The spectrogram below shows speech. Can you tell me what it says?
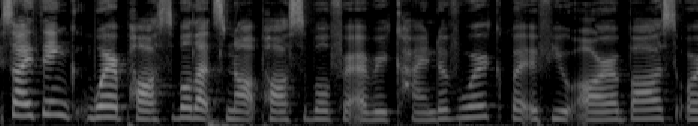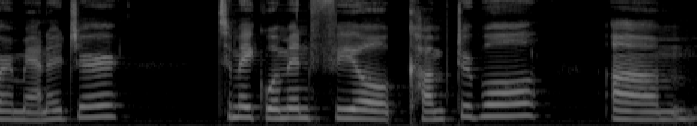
So I think where possible, that's not possible for every kind of work, but if you are a boss or a manager, to make women feel comfortable, um,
